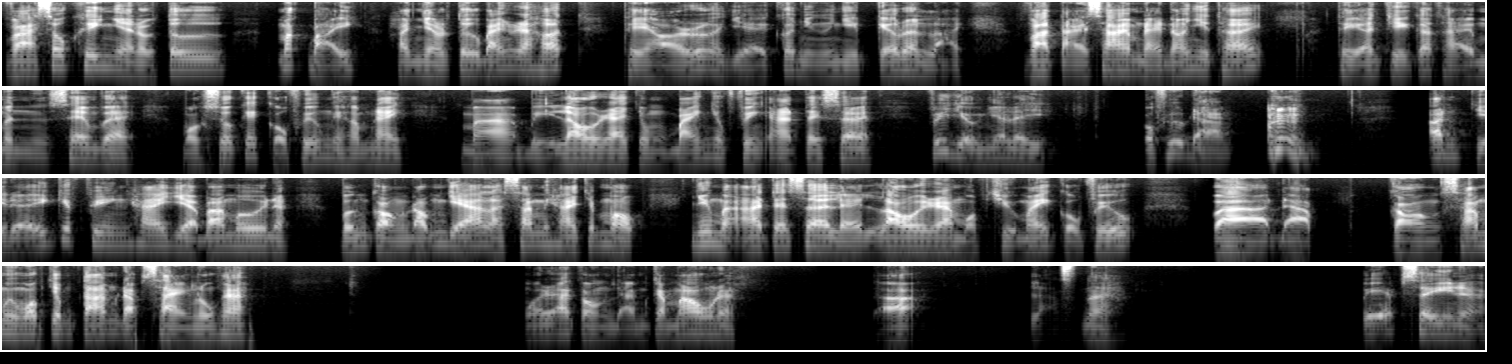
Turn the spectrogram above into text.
Và sau khi nhà đầu tư mắc bẫy hoặc nhà đầu tư bán ra hết thì họ rất là dễ có những cái nhịp kéo lên lại. Và tại sao em lại nói như thế? Thì anh chị có thể mình xem về một số cái cổ phiếu ngày hôm nay mà bị lôi ra trong bán trong phiên ATC ví dụ như là cổ phiếu đạm. Anh chị để ý cái phiên 2 giờ 30 nè vẫn còn đóng giá là 62.1 nhưng mà ATC lại lôi ra một triệu mấy cổ phiếu. Và đạp còn 61.8 đạp sàn luôn ha ngoài ra còn đạm Cà Mau nè. Đó Last nè. BFC nè.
